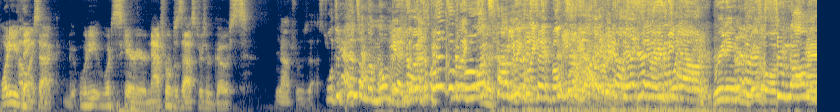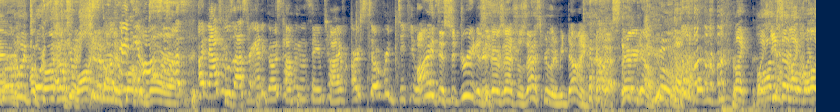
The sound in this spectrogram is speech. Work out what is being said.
What do you I think, like Zach? What do you? What's scarier, natural disasters or ghosts? Natural disaster. Well, it depends on the moment. Yeah, No, it depends- depends on the like, moment. what's happening. Like, like they're both Yeah, scary. yeah, yeah. if you're Yeah. sitting down reading If your there's a book tsunami and hurtling a towards ghost us, I don't just give a walks shit through about your it. Okay, the fucking door. odds of us- a natural disaster and a ghost happening at the same time are so ridiculous. I disagree. As if there was a natural disaster, people are gonna be dying. Ghosts, there you go. Boom. Like, Well, like you said, like people all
